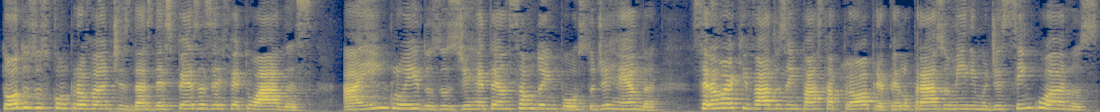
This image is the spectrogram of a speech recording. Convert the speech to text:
Todos os comprovantes das despesas efetuadas, aí incluídos os de retenção do imposto de renda, serão arquivados em pasta própria pelo prazo mínimo de cinco anos,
